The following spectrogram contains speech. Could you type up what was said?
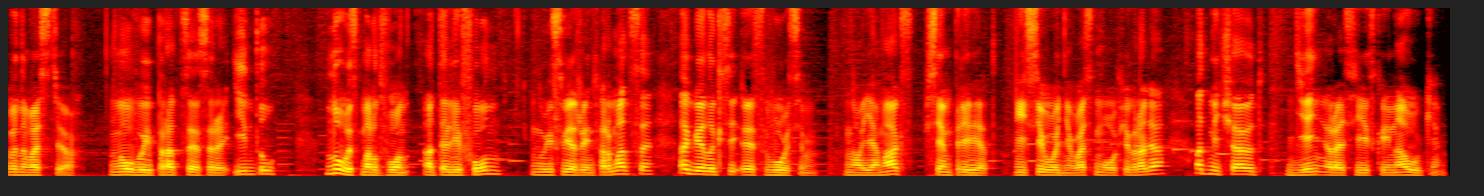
в новостях. Новые процессоры Intel, новый смартфон от Elefone, ну и свежая информация о Galaxy S8. Ну а я Макс, всем привет. И сегодня, 8 февраля, отмечают День российской науки.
